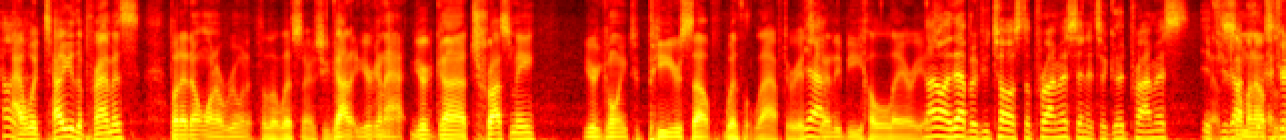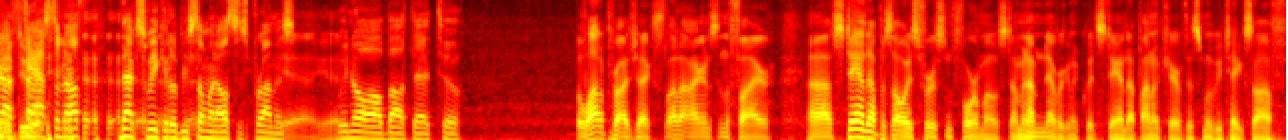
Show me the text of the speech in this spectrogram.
Hell I would tell you the premise, but I don't want to ruin it for the listeners. You got it. You're gonna you're gonna trust me. You're going to pee yourself with laughter. It's Yeah. going to be hilarious. Not only that, but if you tell us the premise and it's a good premise, if Yeah, you're someone not, else if is you're gonna not do fast it. enough, next week it'll be someone else's premise. Yeah, yeah. We know all about that too. But a lot of projects, a lot of irons in the fire. Uh, stand up is always first and foremost. I mean, I'm never going to quit stand up. I don't care if this movie takes off.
